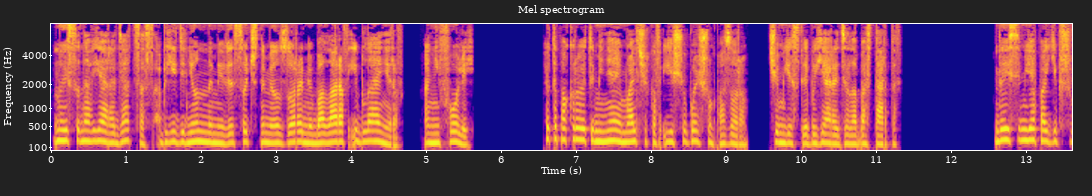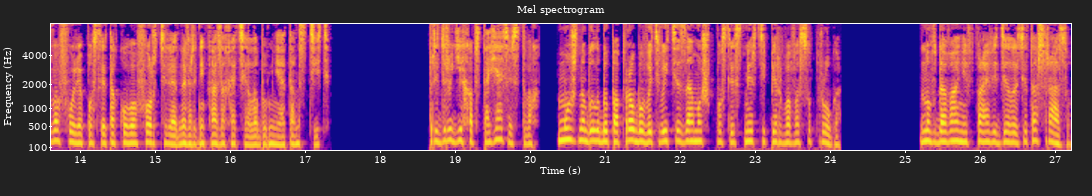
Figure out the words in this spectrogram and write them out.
но и сыновья родятся с объединенными височными узорами баларов и блайнеров, а не фолей. Это покроет и меня, и мальчиков еще большим позором, чем если бы я родила бастартов. Да и семья погибшего Фоля после такого фортеля наверняка захотела бы мне отомстить. При других обстоятельствах можно было бы попробовать выйти замуж после смерти первого супруга но вдова не вправе делать это сразу.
